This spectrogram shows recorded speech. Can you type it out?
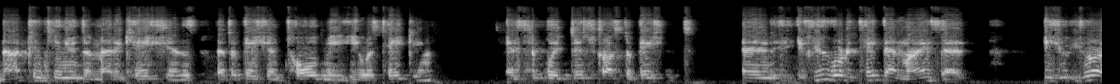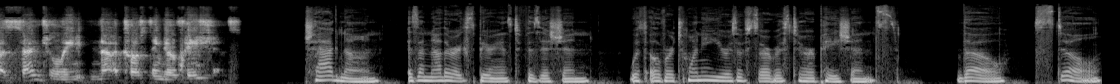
not continue the medications that the patient told me he was taking, and simply distrust the patient. And if you were to take that mindset, you're essentially not trusting your patients. Chagnon is another experienced physician with over 20 years of service to her patients. Though, still,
